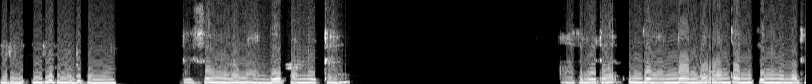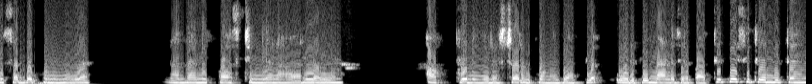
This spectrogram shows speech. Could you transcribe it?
ரெடி பண்ண டிசைன்லாம் நான் அங்கேயே பண்ணிட்டேன். அதை விட இங்க வந்த வந்த அன்னைக்கு நீங்க மாதிரி சப்போர்ட் பண்ணுங்கல்ல நான் அன்னைக்கு பாஸ்டிங்ல நான் வரல அப்போ நீங்க ரெஸ்டாரண்ட் போன கேப்ல ஒரு போய் மேனேஜரை பார்த்து பேசிட்டு வந்துட்டேன்.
